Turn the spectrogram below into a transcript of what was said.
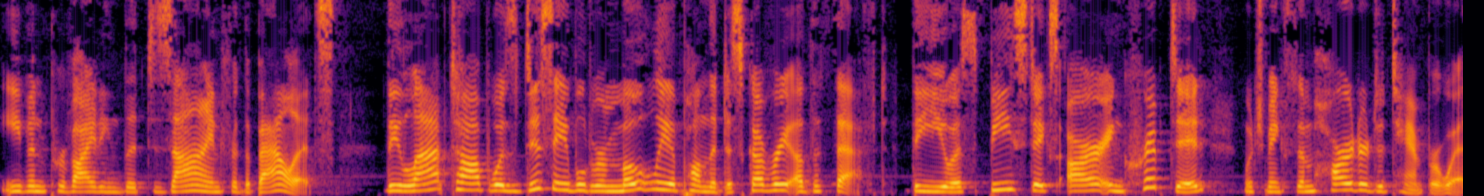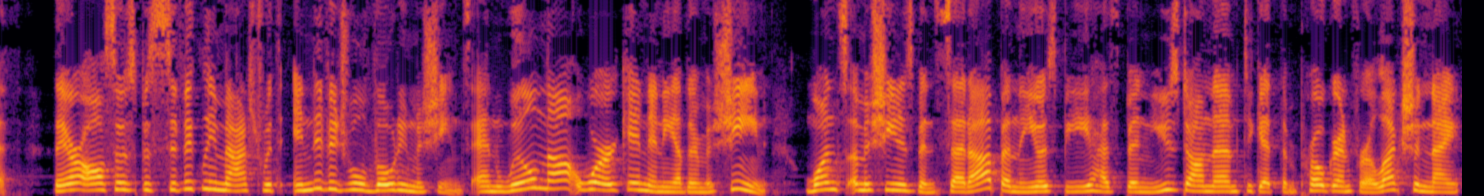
even providing the design for the ballots. The laptop was disabled remotely upon the discovery of the theft. The USB sticks are encrypted, which makes them harder to tamper with. They are also specifically matched with individual voting machines and will not work in any other machine. Once a machine has been set up and the USB has been used on them to get them programmed for election night,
